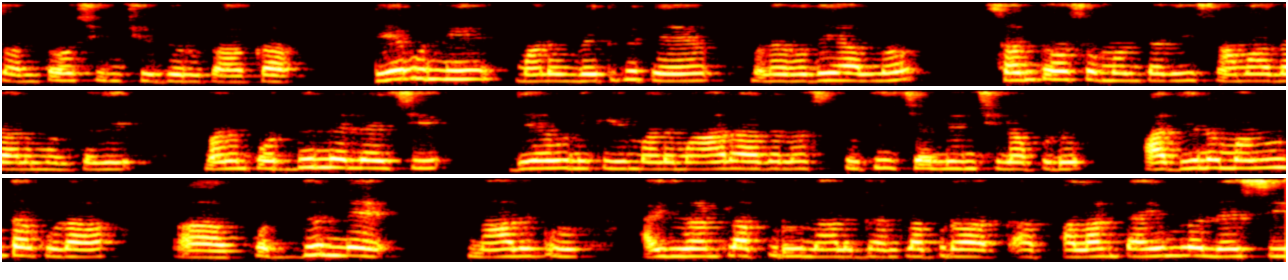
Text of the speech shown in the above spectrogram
సంతోషించుదురు కాక దేవుణ్ణి మనం వెతికితే మన హృదయాల్లో సంతోషం ఉంటుంది సమాధానం ఉంటుంది మనం పొద్దున్నే లేచి దేవునికి మనం ఆరాధన స్థుతి చెల్లించినప్పుడు ఆ దినమంతా కూడా పొద్దున్నే నాలుగు ఐదు గంటలప్పుడు నాలుగు గంటలప్పుడు అలాంటి టైంలో లేచి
